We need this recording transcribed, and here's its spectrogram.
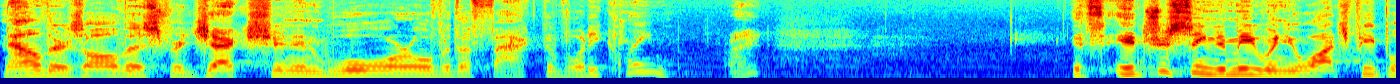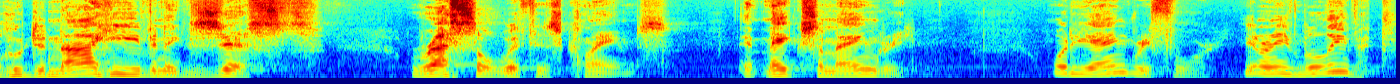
Now there's all this rejection and war over the fact of what he claimed, right? It's interesting to me when you watch people who deny he even exists wrestle with his claims. It makes them angry. What are you angry for? You don't even believe it.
